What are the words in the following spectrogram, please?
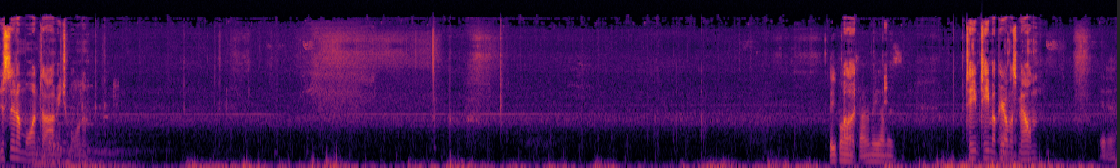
Just send them one time each morning. People Uh, in front of me on this. Team team up here on this mountain. Yeah.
